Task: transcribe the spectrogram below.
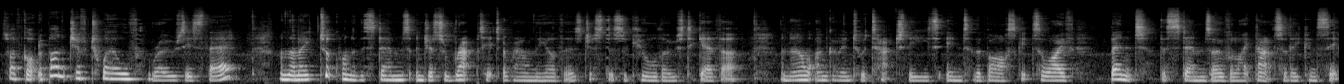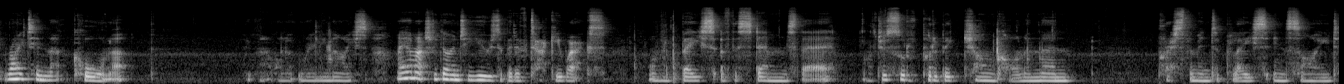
So I've got a bunch of 12 roses there and then I took one of the stems and just wrapped it around the others just to secure those together and now I'm going to attach these into the basket so I've bent the stems over like that so they can sit right in that corner I think that will look really nice I am actually going to use a bit of tacky wax on the base of the stems there. I'll just sort of put a big chunk on and then press them into place inside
